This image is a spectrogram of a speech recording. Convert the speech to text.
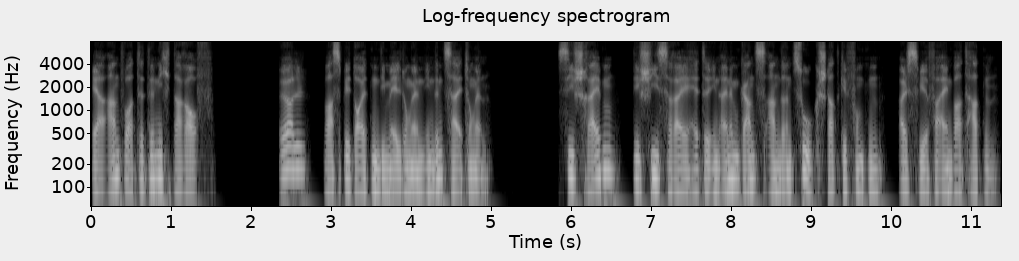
Er antwortete nicht darauf. Earl, was bedeuten die Meldungen in den Zeitungen? Sie schreiben, die Schießerei hätte in einem ganz anderen Zug stattgefunden, als wir vereinbart hatten.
